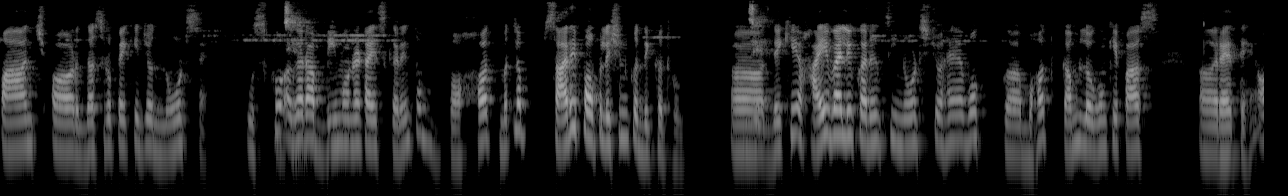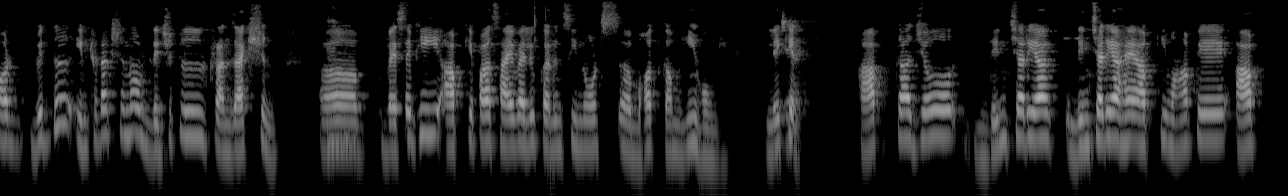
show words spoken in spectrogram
पाँच और दस रुपए के जो नोट्स हैं उसको अगर आप डीमोनेटाइज करें तो बहुत मतलब सारे पॉपुलेशन को दिक्कत होगी। देखिए हाई वैल्यू करेंसी नोट्स जो है वो बहुत कम लोगों के पास रहते हैं और with the introduction of digital transaction वैसे भी आपके पास हाई वैल्यू करेंसी नोट्स बहुत कम ही होंगे। लेकिन आपका जो दिनचर्या दिनचर्या है आपकी वहाँ पे आप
